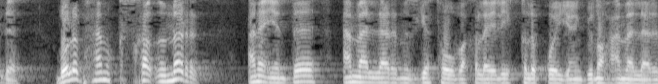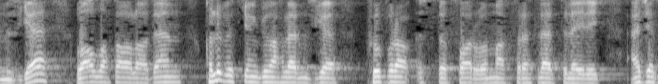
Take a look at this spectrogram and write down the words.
edi. Bo'lib ham qisqa umr ana endi amallarimizga tavba qilaylik qilib qo'ygan gunoh amallarimizga va alloh taolodan qilib o'tgan gunohlarimizga ko'proq istig'for va mag'firatlar tilaylik. Ajab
